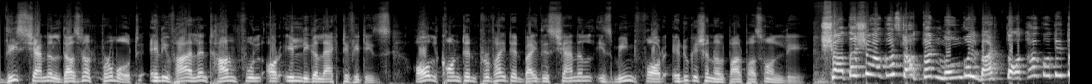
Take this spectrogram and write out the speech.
This channel does not promote any violent, harmful, or illegal activities. All content provided by this channel is meant for educational purpose only. সাতাশে আগস্ট, অর্থাৎ মঙ্গলবার, তথাকথিত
